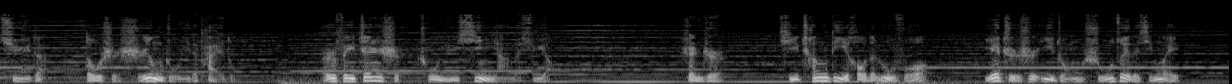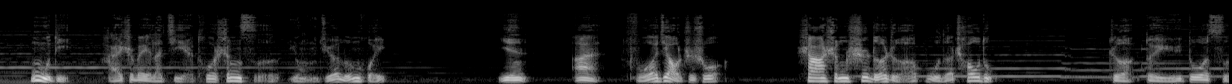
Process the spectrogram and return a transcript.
取的都是实用主义的态度，而非真是出于信仰的需要。甚至，其称帝后的入佛，也只是一种赎罪的行为，目的还是为了解脱生死、永绝轮回。因按佛教之说，杀生失德者不得超度。这对于多次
